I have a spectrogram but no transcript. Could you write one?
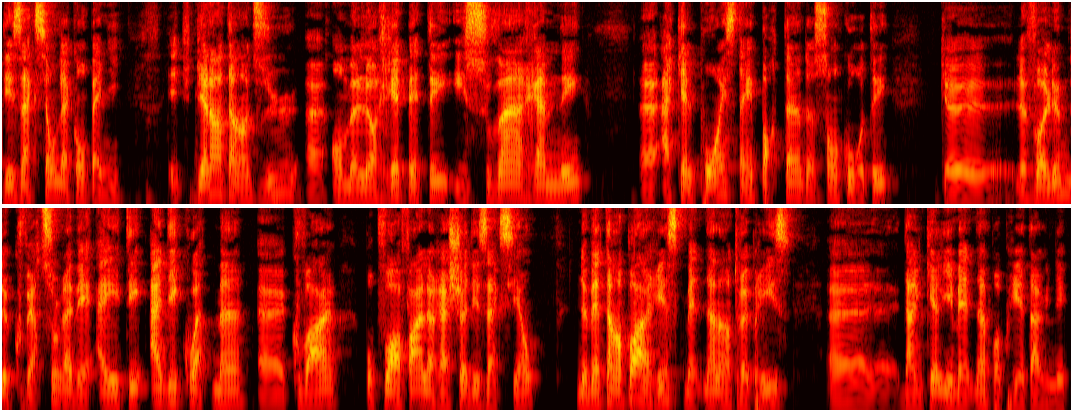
des actions de la compagnie. Et puis bien entendu, on me l'a répété et souvent ramené à quel point c'est important de son côté que le volume de couverture avait été adéquatement euh, couvert pour pouvoir faire le rachat des actions, ne mettant pas à risque maintenant l'entreprise euh, dans laquelle il est maintenant propriétaire unique.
